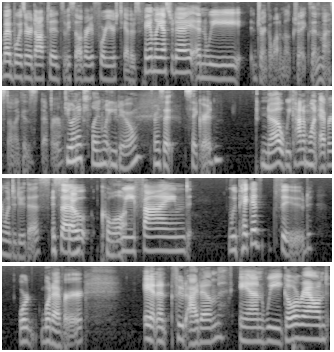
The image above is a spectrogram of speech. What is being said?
my boys are adopted, so we celebrated four years together as a family yesterday, and we drank a lot of milkshakes, and my stomach is never. do you want to explain what you do, or is it sacred? No, we kind of want everyone to do this. It's so cool. We find we pick a food or whatever and a food item and we go around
